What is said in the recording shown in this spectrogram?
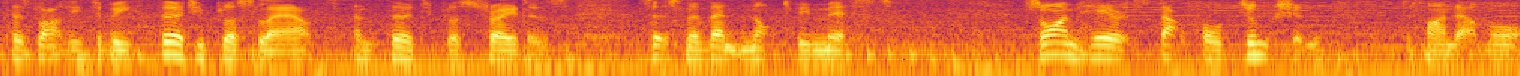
there's likely to be 30 plus layouts and 30 plus traders, so it's an event not to be missed. So I'm here at Statfold Junction to find out more.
